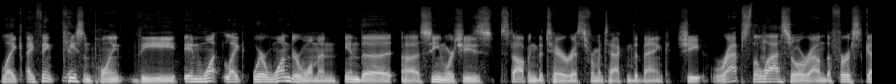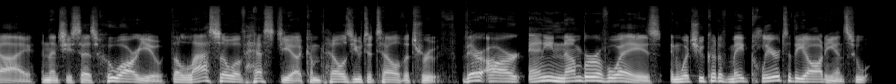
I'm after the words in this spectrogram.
Like, I think, case in point, the in what, like, where Wonder Woman in the uh, scene where she's stopping the terrorists from attacking the bank, she wraps the lasso around the first guy and then she says, Who are you? The lasso of Hestia compels you to tell the truth. There are any number of ways in which you could have made clear to the audience who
